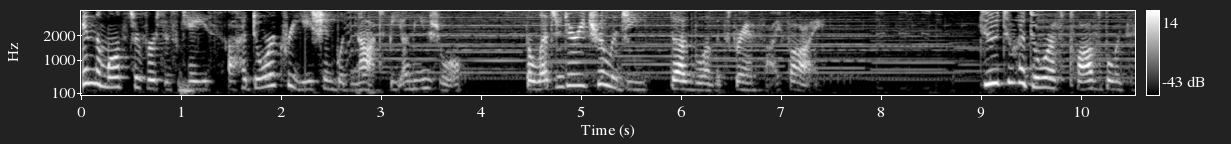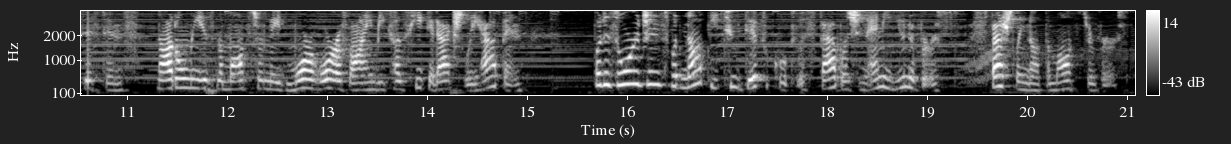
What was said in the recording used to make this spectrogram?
In the Monsterverse case, a Hedorah creation would not be unusual. The legendary trilogy does love its grand sci fi. Due to Hedorah's plausible existence, not only is the monster made more horrifying because he could actually happen, but his origins would not be too difficult to establish in any universe, especially not the Monsterverse.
